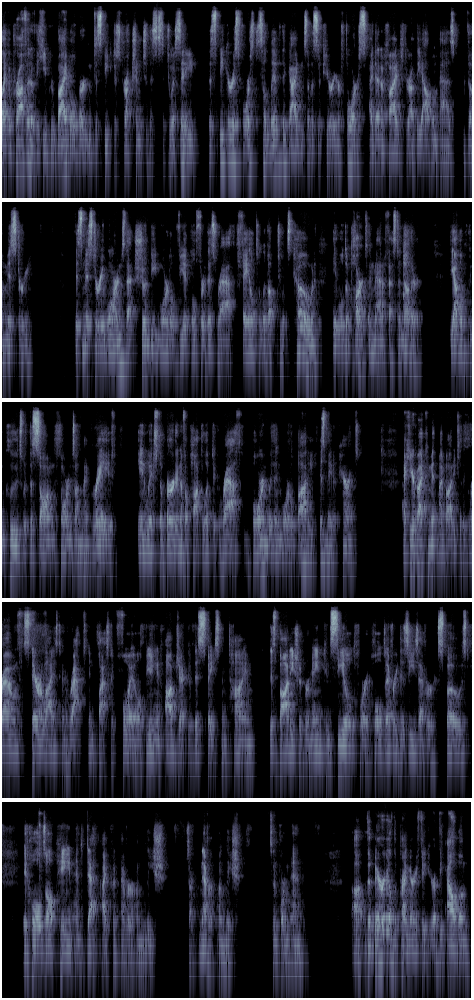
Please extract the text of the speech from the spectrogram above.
Like a prophet of the Hebrew Bible burdened to speak destruction to, the, to a city, the speaker is forced to live the guidance of a superior force, identified throughout the album as the mystery. This mystery warns that should the mortal vehicle for this wrath fail to live up to its code, it will depart and manifest another. The album concludes with the song Thorns on My Grave, in which the burden of apocalyptic wrath born within mortal body is made apparent. I hereby commit my body to the ground, sterilized and wrapped in plastic foil, being an object of this space and time. This body should remain concealed, for it holds every disease ever exposed. It holds all pain and death I could ever unleash. Sorry, never unleash. It's an important end. Uh, the burial of the primary figure of the album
